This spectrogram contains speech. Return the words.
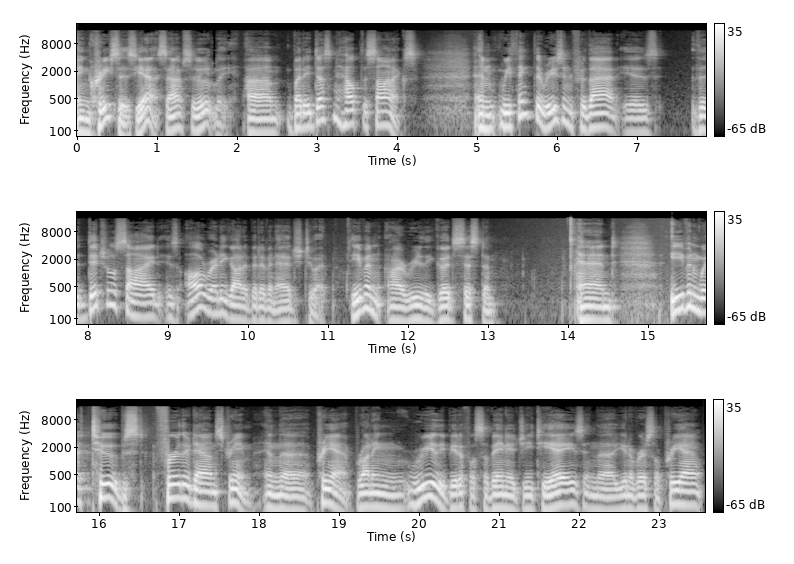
increases, yes, absolutely, um, but it doesn't help the sonics. And we think the reason for that is the digital side has already got a bit of an edge to it. Even our really good system and even with tubes further downstream in the preamp, running really beautiful Sylvania GTAs in the universal preamp,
